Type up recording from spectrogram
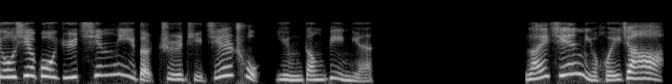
有些过于亲密的肢体接触应当避免。来接你回家啊！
